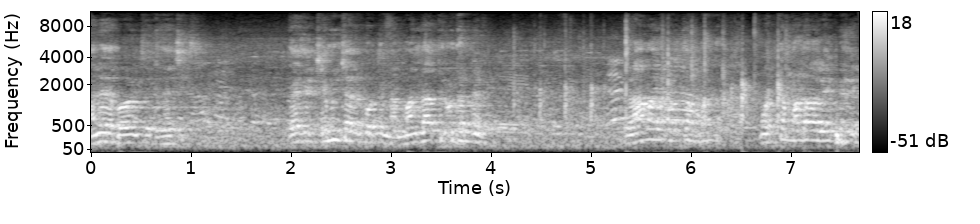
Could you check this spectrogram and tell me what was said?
అనేది భావించదు దయచేసి. దయచేసి క్షమించాలనుకుంటున్నా మళ్ళా తిరుగుతాం మేము. గ్రామాలు మొత్తం మొత్తం మండలాలు అయిపోయింది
